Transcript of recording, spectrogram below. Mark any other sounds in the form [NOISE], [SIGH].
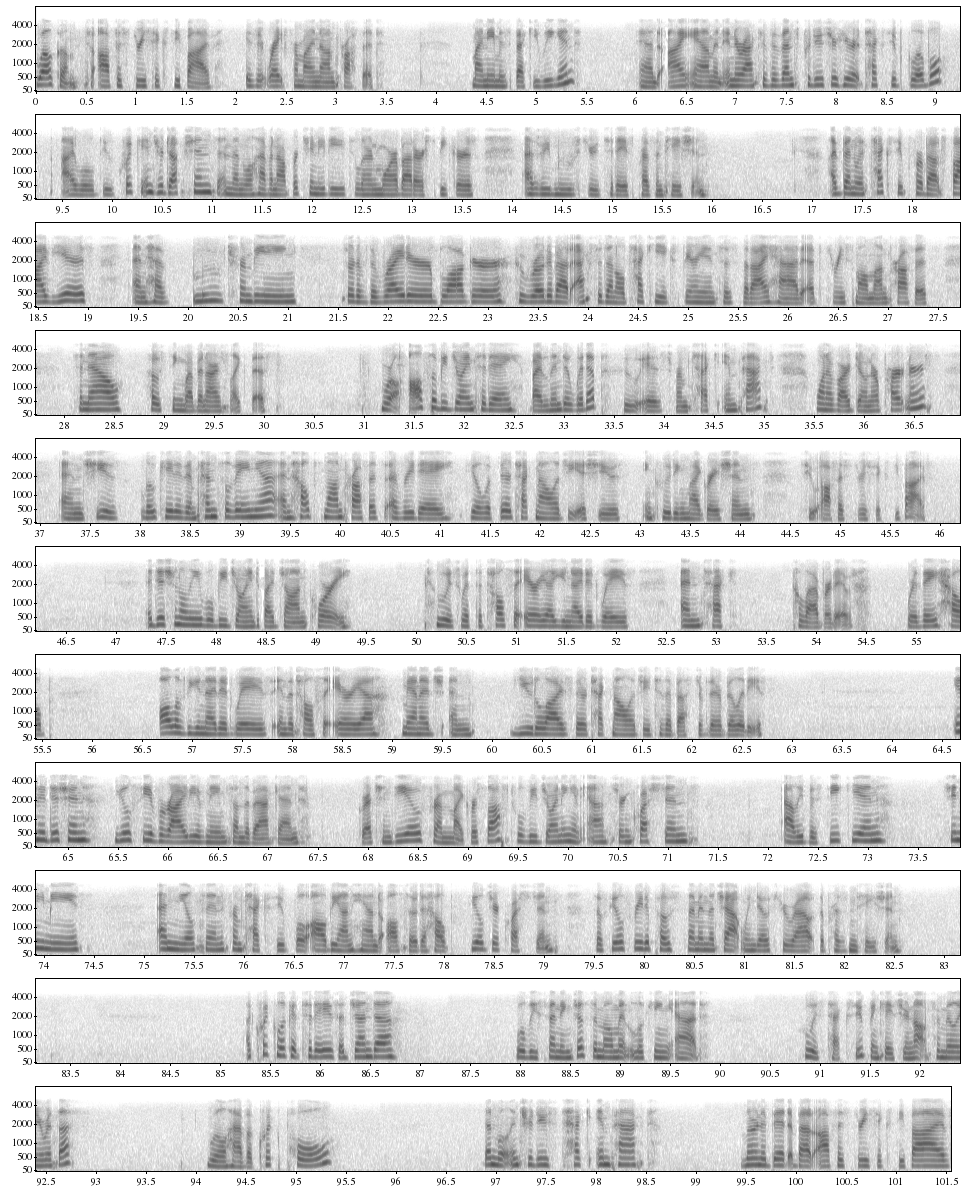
Welcome to Office 365. Is it right for my nonprofit? My name is Becky Wiegand, and I am an interactive events producer here at TechSoup Global. I will do quick introductions and then we'll have an opportunity to learn more about our speakers as we move through today's presentation. I've been with TechSoup for about 5 years and have moved from being sort of the writer, blogger who wrote about accidental techie experiences that I had at three small nonprofits to now hosting webinars like this. We'll also be joined today by Linda Widdop, who is from Tech Impact, one of our donor partners. And she is located in Pennsylvania and helps nonprofits every day deal with their technology issues, including migrations to Office 365. Additionally, we'll be joined by John Corey, who is with the Tulsa Area United Way's NTech Collaborative, where they help all of the United Ways in the Tulsa area manage and utilize their technology to the best of their abilities. In addition, you'll see a variety of names on the back end. Gretchen Dio from Microsoft will be joining and answering questions. Ali Bezdikian, Ginny Mees, and Nielsen from TechSoup will all be on hand also to help field your questions. So feel free to post them in the chat window throughout the presentation. A quick look at today's agenda. We'll be spending just a moment looking at who is TechSoup in case you're not familiar with us. We'll have a quick poll. Then we'll introduce Tech Impact, learn a bit about Office 365,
